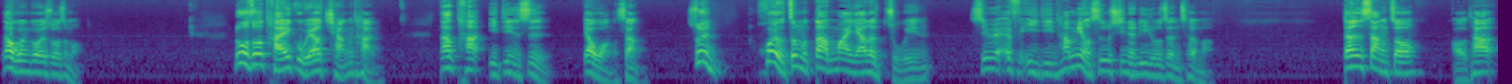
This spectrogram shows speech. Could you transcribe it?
那我跟各位说什么？如果说台股要强弹，那它一定是要往上，所以会有这么大卖压的主因，是因为 FED 它没有施出新的利多政策嘛？但是上周哦，它。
